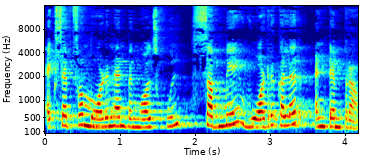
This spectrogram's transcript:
except from modern and Bengal school सब में वाटर कलर एंड टेम्परा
